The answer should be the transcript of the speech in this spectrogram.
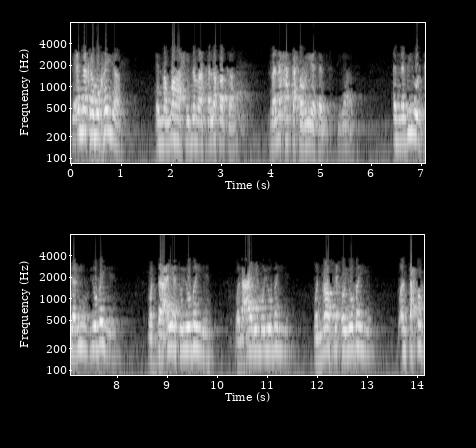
لأنك مخير. إن الله حينما خلقك منحك حرية الاختيار. النبي الكريم يبين والداعية يبين والعالم يبين والناصح يبين. وأنت حر.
